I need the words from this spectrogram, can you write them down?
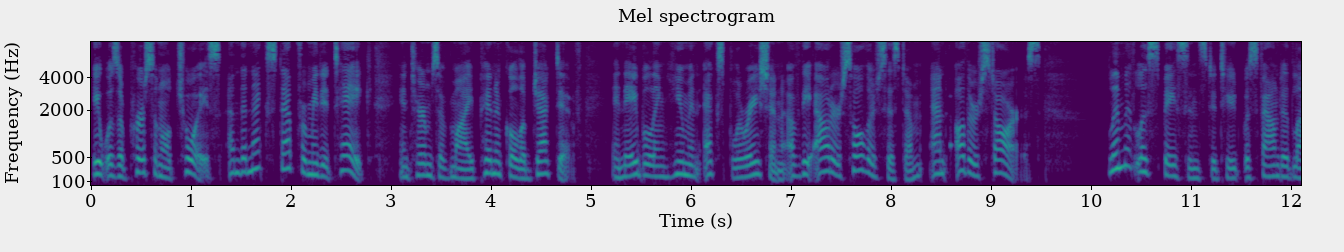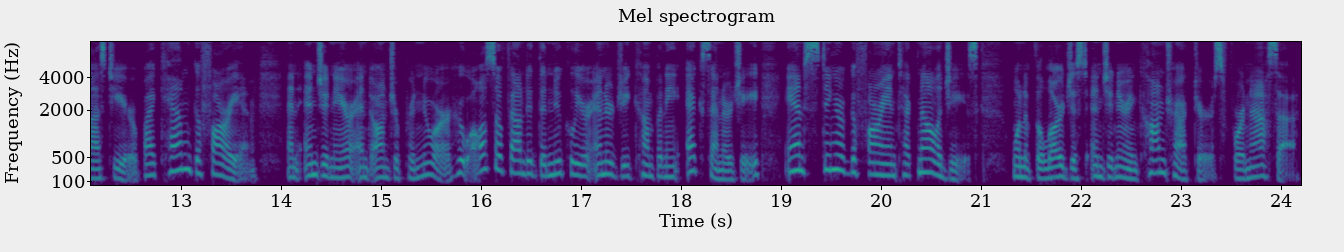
It was a personal choice and the next step for me to take in terms of my pinnacle objective, enabling human exploration of the outer solar system and other stars. Limitless Space Institute was founded last year by Kam Ghaffarian, an engineer and entrepreneur who also founded the nuclear energy company X Energy and Stinger Ghaffarian Technologies, one of the largest engineering contractors for NASA.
